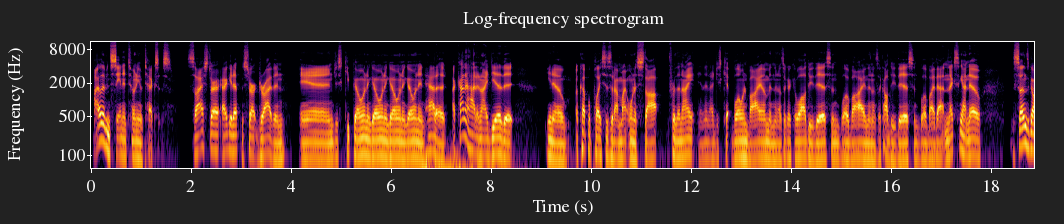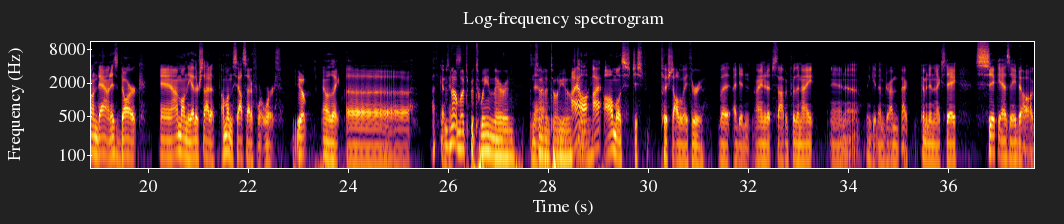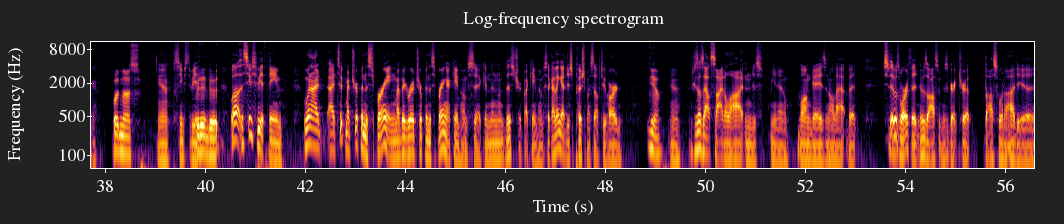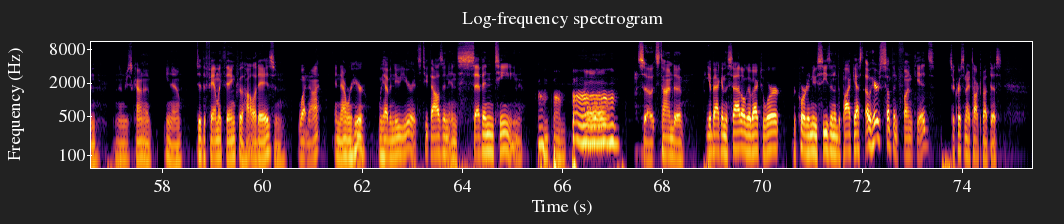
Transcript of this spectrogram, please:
I live in San Antonio, Texas. So I start. I get up and start driving, and just keep going and going and going and going. And had a. I kind of had an idea that, you know, a couple places that I might want to stop for the night, and then I just kept blowing by them. And then I was like, okay, well, I'll do this and blow by, and then I was like, I'll do this and blow by that. And next thing I know, the sun's gone down. It's dark, and I'm on the other side of. I'm on the south side of Fort Worth. Yep. And I was like, uh, I think I'm There's not much between there and San Antonio. I al- really. I almost just pushed all the way through, but I didn't. I ended up stopping for the night and uh, then getting them driving back, coming in the next day, sick as a dog. Wasn't us. Yeah, seems to be. We A, didn't do it. well, it seems to be a theme. When I I took my trip in the spring, my big road trip in the spring, I came home sick, and then this trip I came home sick. I think I just pushed myself too hard. Yeah. Yeah, because I was outside a lot and just you know long days and all that. But it was worth it. It was awesome. It was a great trip. That's what I did, and then just kind of you know did the family thing for the holidays and whatnot. And now we're here. We have a new year. It's 2017. Bum bum bum. So it's time to get back in the saddle, go back to work, record a new season of the podcast. Oh, here's something fun, kids. So Chris and I talked about this.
